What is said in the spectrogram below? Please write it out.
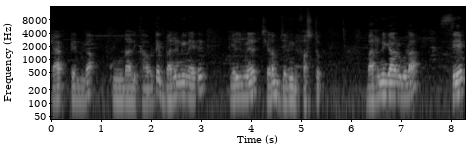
క్యాప్టెన్గా ఉండాలి కాబట్టి బర్నీని అయితే ఎలిమినేట్ చేయడం జరిగింది ఫస్ట్. భరణి గారు కూడా సేమ్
